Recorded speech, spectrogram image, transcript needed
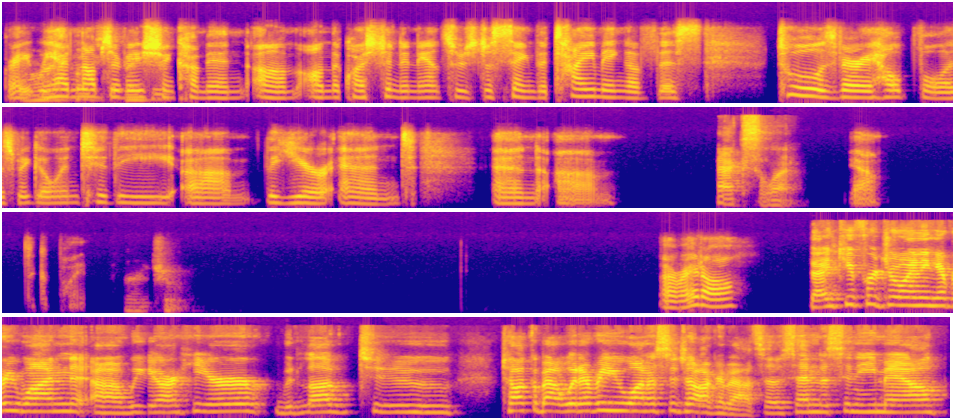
Great. Right, we had an observation come in um, on the question and answers, just saying the timing of this tool is very helpful as we go into the um, the year end. And um, excellent. Yeah, that's a good point. Very true. All right, all. Thank you for joining, everyone. Uh, we are here. We'd love to talk about whatever you want us to talk about. So send us an email.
